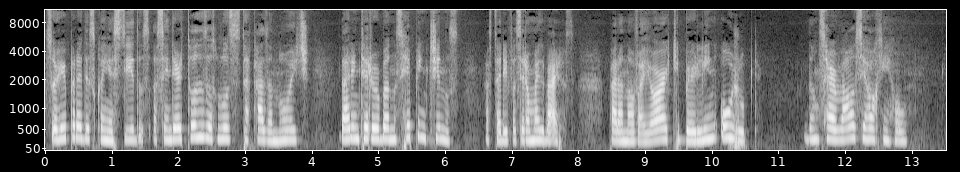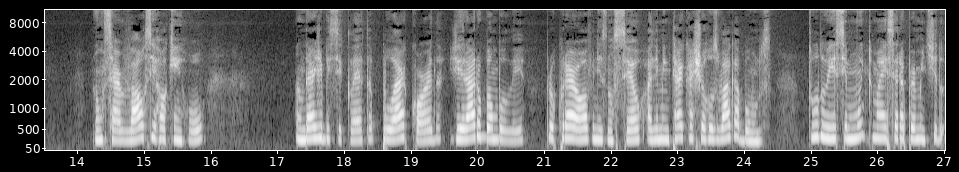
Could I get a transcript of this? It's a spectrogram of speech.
sorrir para desconhecidos, acender todas as luzes da casa à noite, dar interurbanos repentinos, as tarifas serão mais baixas, para Nova York, Berlim ou Júpiter. Dançar valse rock and roll. Dançar valse rock and roll, andar de bicicleta, pular corda, girar o bambolê, procurar ovnis no céu, alimentar cachorros vagabundos. Tudo isso e muito mais será permitido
